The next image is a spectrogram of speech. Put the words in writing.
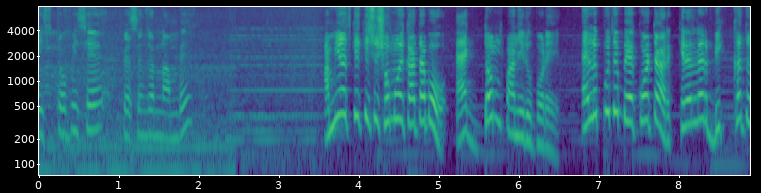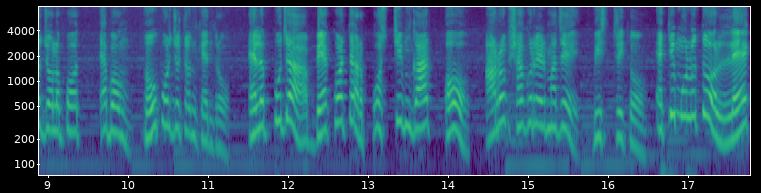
এই স্টপেজে প্যাসেঞ্জার নামবে। আমি আজকে কিছু সময় কাটাবো একদম পানির উপরে। এলপুজা ব্যাকওয়াটার কেরালার বিখ্যাত জলপথ এবং নৌ পর্যটন কেন্দ্র। এলপুজা ব্যাকওয়াটার পশ্চিম ঘাট ও আরব সাগরের মাঝে বিস্তৃত। এটি মূলত লেক,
